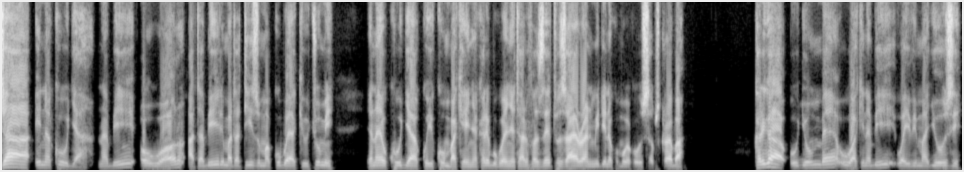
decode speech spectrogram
Njaa inakuja. Nabii Owuor atabiri matatizo makubwa ya kiuchumi yanayokuja kuikumba Kenya. Karibu kwenye taarifa zetu za Iron Media na kumbuka kusubscribe. Katika ujumbe wa kinabii wa hivi majuzi,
